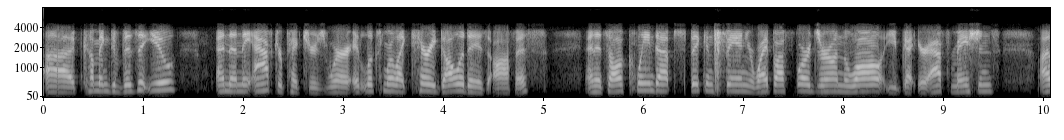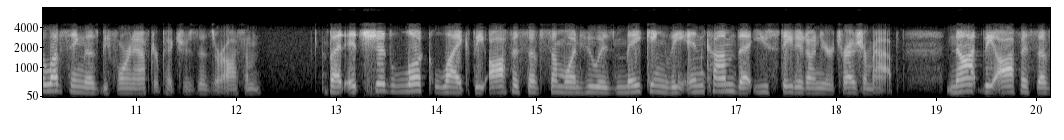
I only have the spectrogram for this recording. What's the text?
uh, coming to visit you and then the after pictures where it looks more like Terry Galladay's office and it's all cleaned up, spick and span. Your wipe off boards are on the wall. You've got your affirmations. I love seeing those before and after pictures. Those are awesome. But it should look like the office of someone who is making the income that you stated on your treasure map, not the office of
